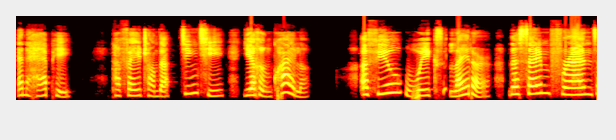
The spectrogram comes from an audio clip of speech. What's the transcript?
and happy. 她非常的惊奇，也很快乐。A few weeks later, the same friends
